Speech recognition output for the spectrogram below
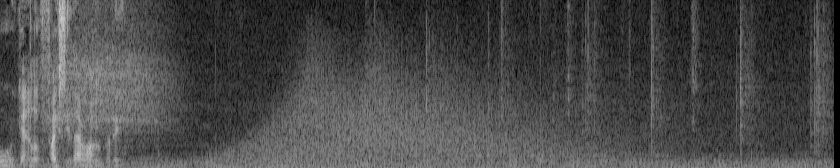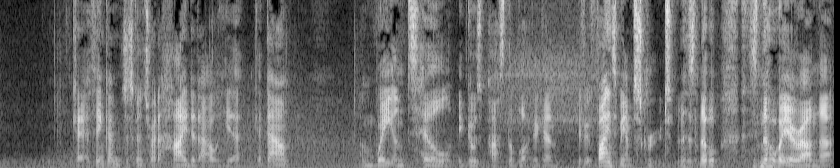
Oh, we're getting a little feisty there, aren't we, buddy? Okay, I think I'm just going to try to hide it out here. Get down. And wait until it goes past the block again. If it finds me, I'm screwed. There's no, there's no way around that.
